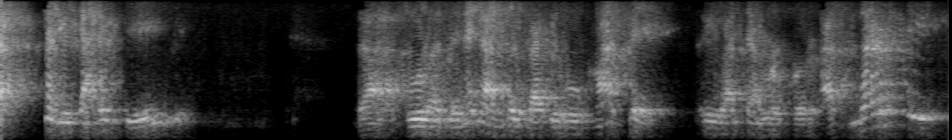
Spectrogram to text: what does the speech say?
tak ceritane diri. Nah, pula ini kan sebagai umat riwayat Al-Quran ngerti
